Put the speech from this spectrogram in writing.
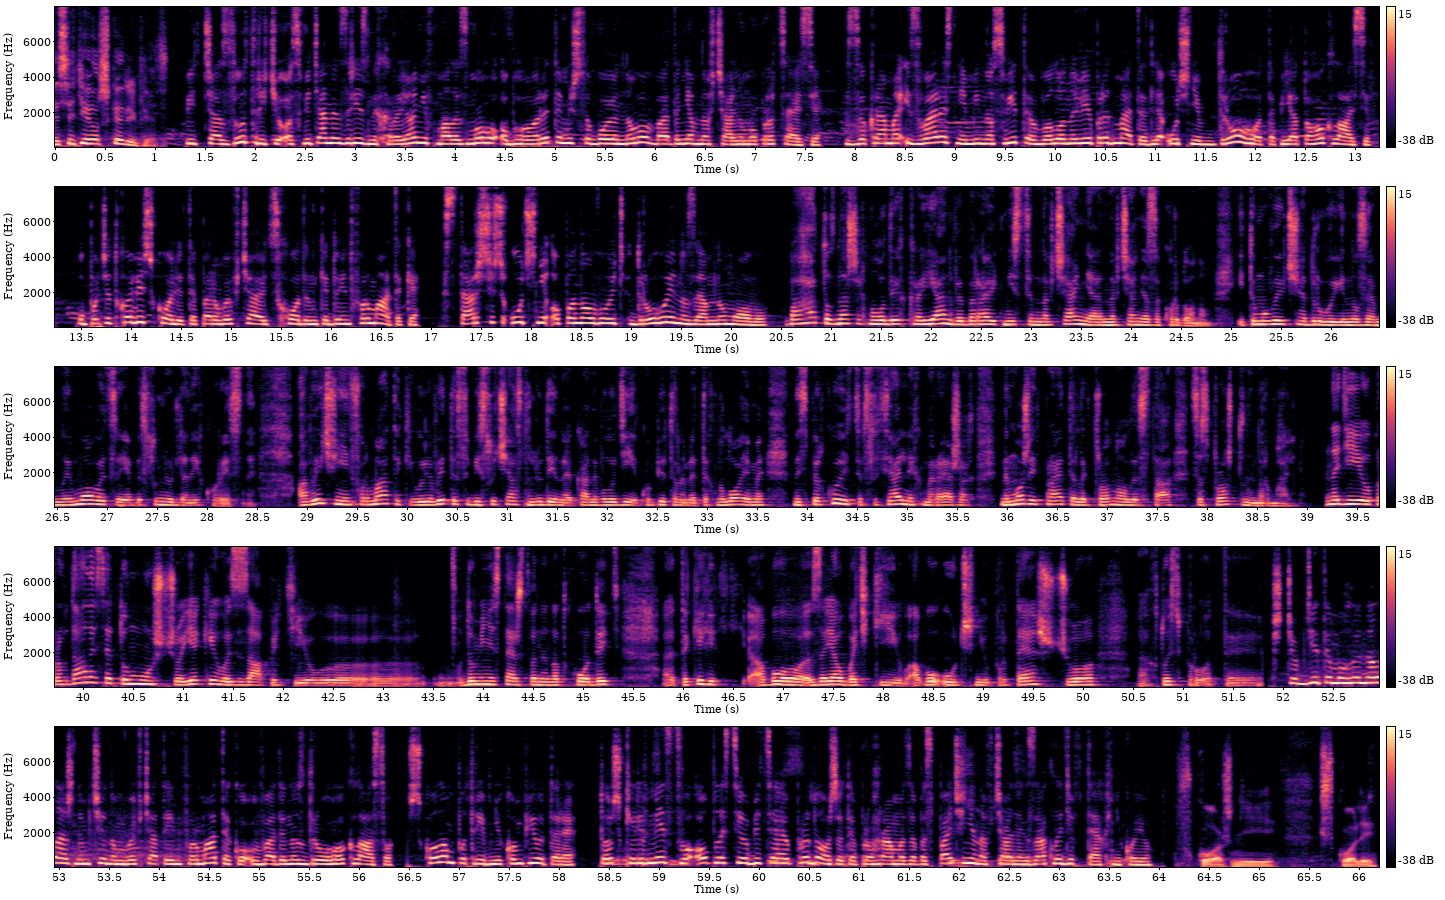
Не сіті горшки ліплять. Під час зустрічі освітяни з різних районів мали змогу обговорити між собою нововведення в навчальному процесі. Зокрема, із вересня Міносвіти ввело нові предмети для учнів 2 та 5 класів. У початковій школі тепер вивчають сходинки до інформатики. Старші ж учні опановують другу іноземну мову. Багато з наших молодих краян вибирають місцем навчання навчання за кордоном, і тому вивчення другої іноземної мови це є без сумніву для них корисне. А вивчення інформатики, уявити собі сучасну людину, яка не володіє комп'ютерними технологіями, не спілкується в соціальних мережах, не може відправити електронного листа. Це просто ненормально. Надії оправдалися, тому що якихось запитів е, до міністерства не надходить, е, таких або заяв батьків, або учнів про те, що е, хтось проти. Щоб діти могли належним чином вивчати інформатику, введену з другого класу, школам потрібні комп'ютери. Тож керівництво області обіцяє продовжити програму забезпечення навчальних закладів технікою. в кожній школі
